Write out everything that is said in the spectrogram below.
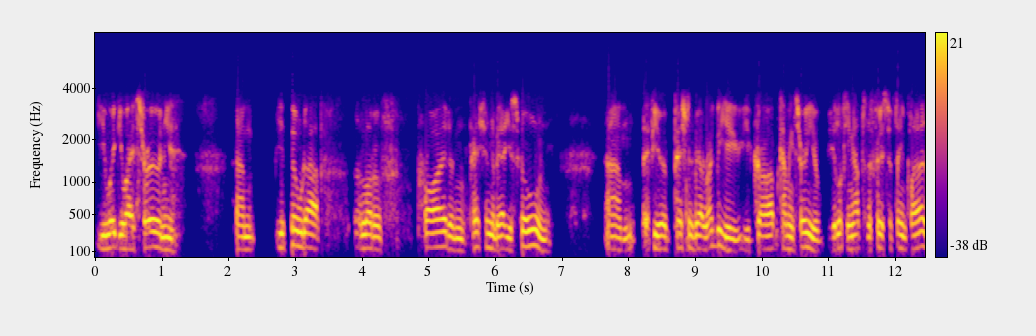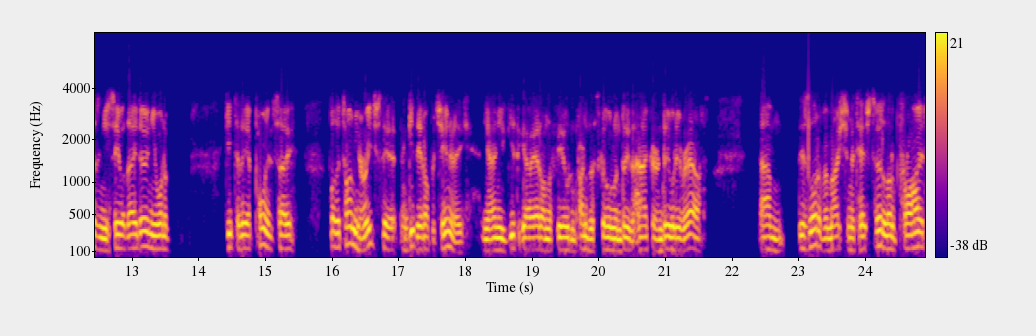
you work your way through, and you um, you build up a lot of pride and passion about your school and um, if you're passionate about rugby, you, you grow up coming through, you're, you're looking up to the first 15 players and you see what they do and you want to get to that point. So by the time you reach that and get that opportunity, you know, and you get to go out on the field in front of the school and do the haka and do whatever else, um, there's a lot of emotion attached to it, a lot of pride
